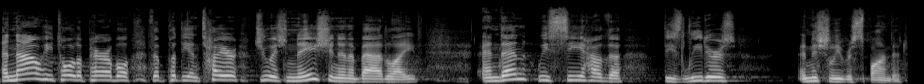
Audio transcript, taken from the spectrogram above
and now he told a parable that put the entire Jewish nation in a bad light. And then we see how the, these leaders initially responded.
